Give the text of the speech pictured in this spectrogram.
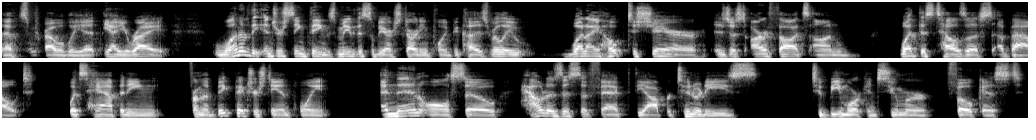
That was probably it. Yeah, you're right. One of the interesting things, maybe this will be our starting point, because really what I hope to share is just our thoughts on what this tells us about what's happening from a big picture standpoint. And then also, how does this affect the opportunities to be more consumer focused?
